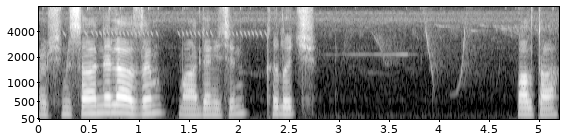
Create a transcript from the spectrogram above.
Abi şimdi sana ne lazım maden için? Kılıç. Balta.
